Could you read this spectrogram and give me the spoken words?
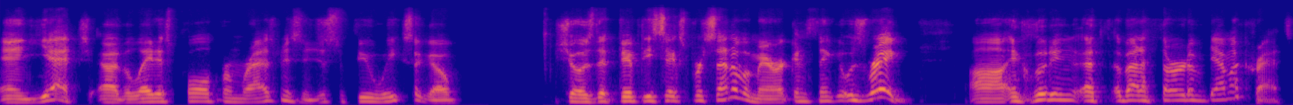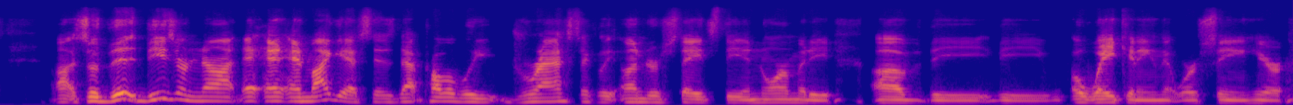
And yet, uh, the latest poll from Rasmussen just a few weeks ago shows that 56% of Americans think it was rigged, uh, including a, about a third of Democrats. Uh, so th- these are not, and, and, my guess is that probably drastically understates the enormity of the the awakening that we're seeing here,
